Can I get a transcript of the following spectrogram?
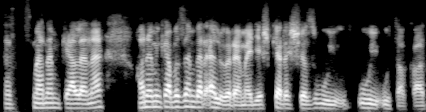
ezt már nem kellene, hanem inkább az ember előre megy, és keresi az új, új utakat.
